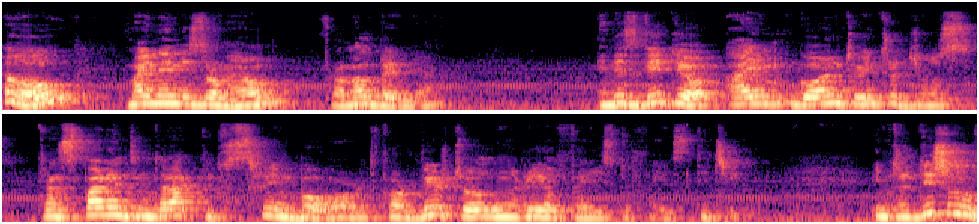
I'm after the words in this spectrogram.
Hello, my name is Romeo from Albania. In this video I am going to introduce transparent interactive screen board for virtual and real face-to-face -face teaching. In traditional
